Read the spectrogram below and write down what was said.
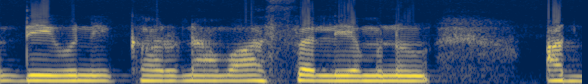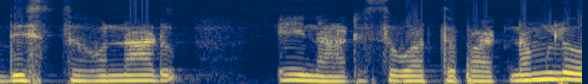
దేవుని కరుణ వాత్సల్యమును అర్థిస్తూ ఉన్నాడు. ఈనాటి సువార్త పట్టణంలో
